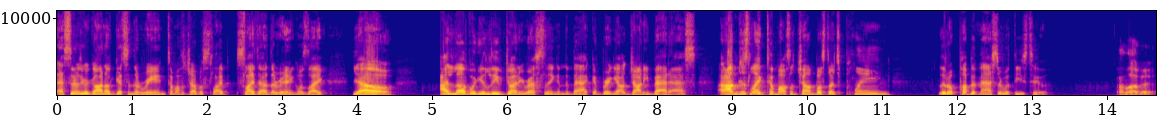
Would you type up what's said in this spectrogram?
as soon as Gargano gets in the ring, Tommaso Ciampa slide, slides out of the ring and was like, yo, I love when you leave Johnny wrestling in the back and bring out Johnny Badass. And I'm just like, Tommaso Ciampa starts playing little puppet master with these two I love it.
